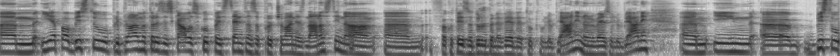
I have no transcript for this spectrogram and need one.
Um, je pa v bistvu pripravljamo to raziskavo skupaj s Centrom za proučevanje znanosti na um, Fakulteti za družbene vede tukaj v Ljubljani, na Univerzi v Ljubljani. Um, in um, v bistvu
